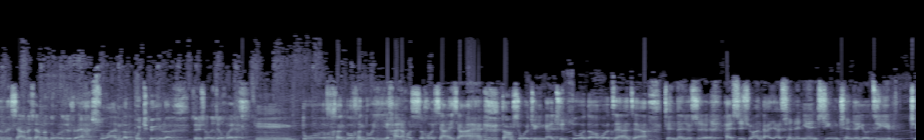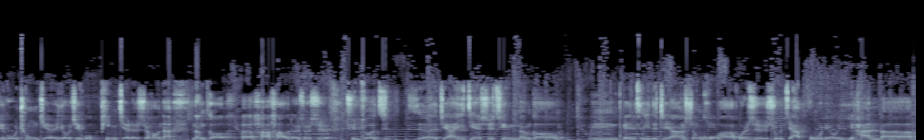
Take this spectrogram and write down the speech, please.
等等，想着想着多了，就是哎呀，算了，不去了。所以说就会嗯多很多很多遗憾，然后事后想一想，哎，当时我就应该去做的，或怎样怎样，真的就是还是希望大家趁着年轻，趁着有自己这股冲劲儿、有这股拼劲儿的时候呢，能够呃好好的说是去做自呃这样一件事情，能够嗯给自己的这样生活啊或者是暑假不留遗憾的。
